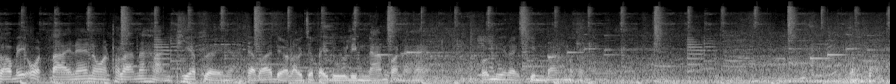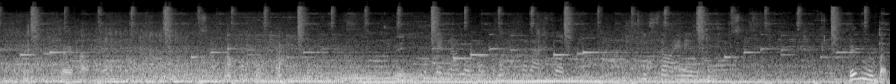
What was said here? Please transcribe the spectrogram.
เราไม่อดตายแน่นอนเพราะร้านอาหารเพียบเลยนะ แต่ว่าเดี๋ยวเราจะไปดูริมน้ำก่อนนะฮะว่ามีอะไรกินบ้างไหม เฮ้ยมันแบบ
